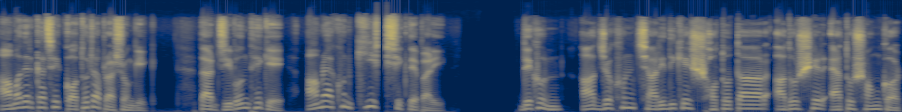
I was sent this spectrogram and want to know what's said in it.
আমাদের কাছে কতটা প্রাসঙ্গিক? তার জীবন থেকে আমরা এখন কি শিখতে পারি? দেখুন, আজ যখন চারিদিকে সততা আর আদর্শের এত সংকট,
